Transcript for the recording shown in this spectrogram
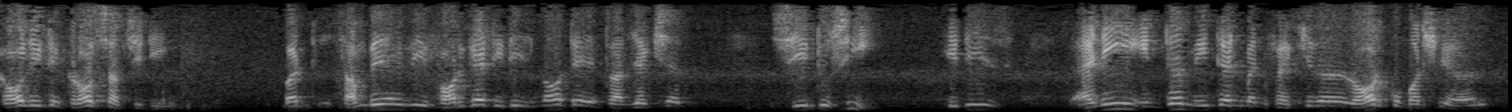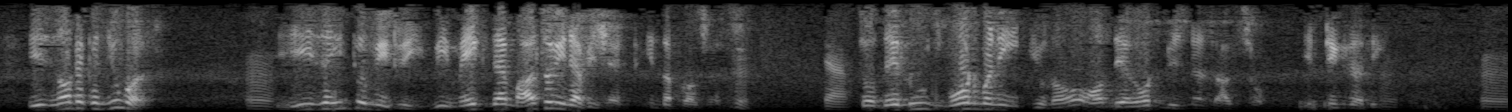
call it a cross subsidy, but somewhere we forget it is not a transaction C to C. It is any intermediate manufacturer or commercial is not a consumer. Mm. He is an intermediary. We make them also inefficient in the process. Mm. Yeah. So they lose more money, you know, on their own business also, integrally. Mm.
